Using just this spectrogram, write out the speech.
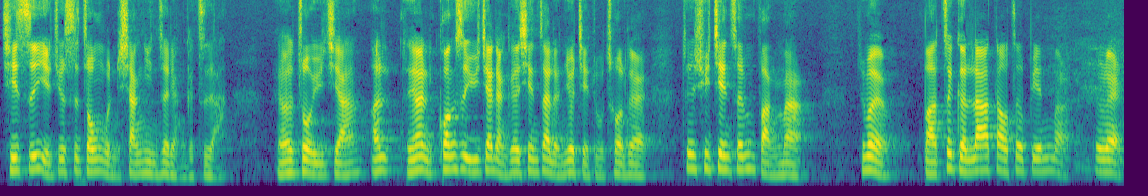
其实也就是中文相应这两个字啊，然后做瑜伽啊，你看光是瑜伽两个，现在人又解读错，对？就是去健身房嘛，是不对？把这个拉到这边嘛，对不对？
